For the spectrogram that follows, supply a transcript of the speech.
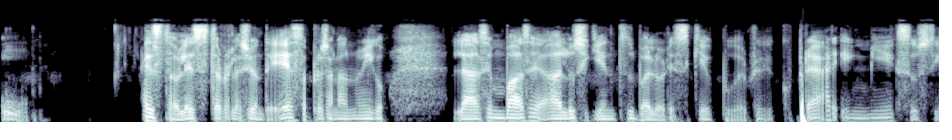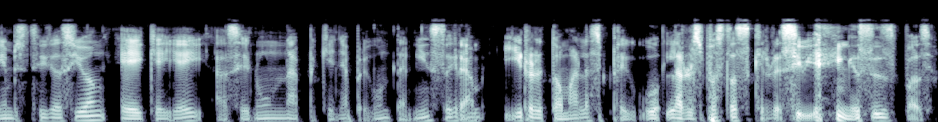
o establece esta relación de esta persona mi amigo, la hace en base a los siguientes valores que pude recuperar en mi exhaustiva investigación, a.k.a. hacer una pequeña pregunta en Instagram y retomar las, respuestas que recibí en ese espacio.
